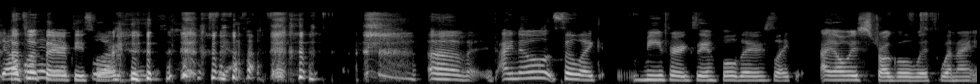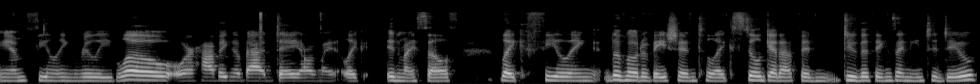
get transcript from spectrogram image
That's what therapy's for. um i know so like me for example there's like i always struggle with when i am feeling really low or having a bad day on my like in myself like feeling the motivation to like still get up and do the things I need to do.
